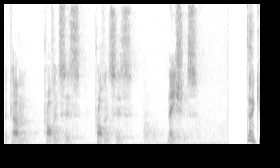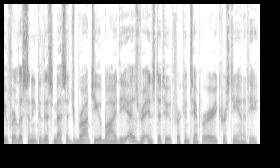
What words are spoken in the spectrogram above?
become provinces, provinces, nations. Thank you for listening to this message brought to you by the Ezra Institute for Contemporary Christianity.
